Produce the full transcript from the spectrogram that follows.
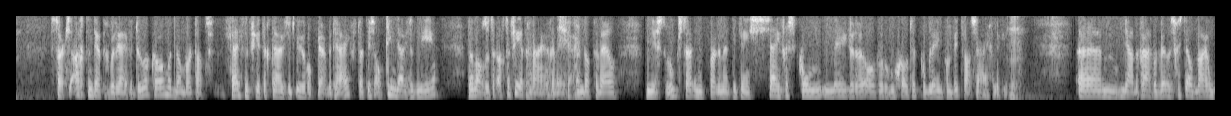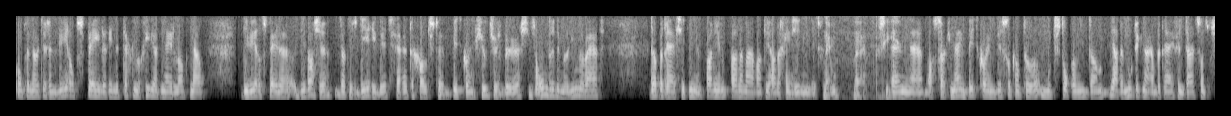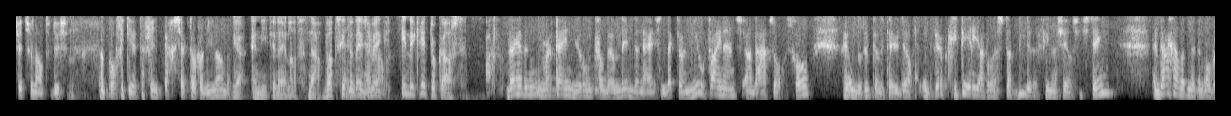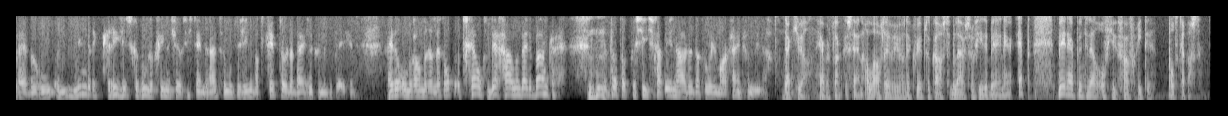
straks 38 bedrijven doorkomen, dan wordt dat 45.000 euro per bedrijf. Dat is al 10.000 meer dan als het er 48 waren geweest. Ja. En dat terwijl minister Hoekstra in het parlement niet eens cijfers kon leveren over hoe groot het probleem van witwassen eigenlijk is. Mm. Um, ja, de vraag wordt wel eens gesteld: waarom komt er nooit eens een wereldspeler in de technologie uit Nederland? Nou, die wereldspeler die was er. Dat is Deribit, veruit de grootste Bitcoin futures beurs. Is honderden miljoenen waard. Dat bedrijf zit nu in Panama, want die hadden geen zin in dit gedoe. Nee, nee, precies. En uh, als straks mijn Bitcoin-wisselkantoor moet stoppen, dan, ja, dan moet ik naar een bedrijf in Duitsland of Zwitserland. Dus dan profiteert de fintech-sector van die landen. Ja, en niet in Nederland. Nou, wat zit er deze week in de CryptoCast? Wij hebben Martijn Jeroen van der Linden. Hij is lector New Finance aan de Haagse Hogeschool. Hij onderzoekt aan de TU Delft ontwerpcriteria voor een stabieler financieel systeem. En daar gaan we het met hem over hebben. Hoe een minder crisisgevoelig financieel systeem eruit zou moeten zien. En wat crypto daarbij zou kunnen betekenen. Hij wil onder andere, let op, het geld weghalen bij de banken. Mm Wat dat precies gaat inhouden, dat hoor je morgen eind van de middag. Dankjewel, Herbert Blankenstein. Alle afleveringen van de Cryptocast te beluisteren via de BNR-app, bnr.nl of je favoriete podcast.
